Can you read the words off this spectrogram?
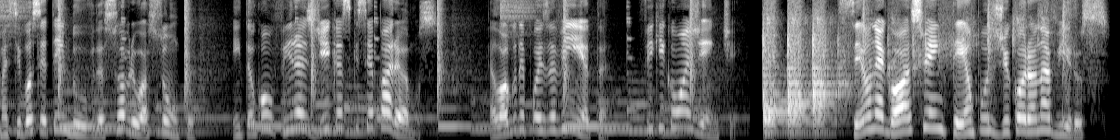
Mas se você tem dúvidas sobre o assunto, então confira as dicas que separamos. É logo depois da vinheta. Fique com a gente. Seu negócio em tempos de coronavírus.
